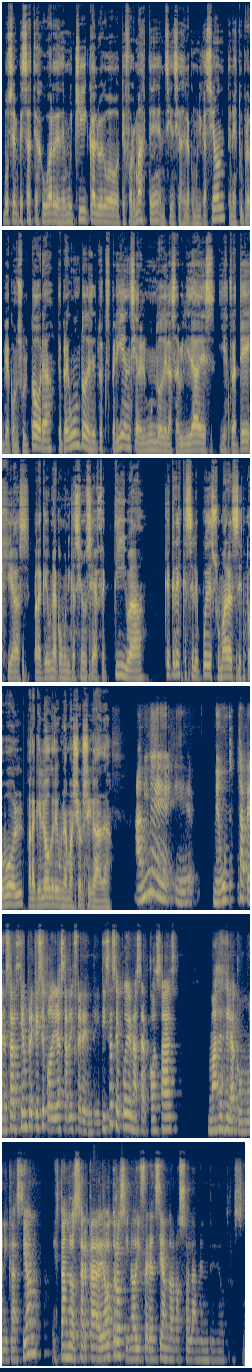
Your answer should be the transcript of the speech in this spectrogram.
Vos empezaste a jugar desde muy chica, luego te formaste en ciencias de la comunicación, tenés tu propia consultora. Te pregunto desde tu experiencia en el mundo de las habilidades y estrategias para que una comunicación sea efectiva, ¿qué crees que se le puede sumar al sextobol para que logre una mayor llegada? A mí me, eh, me gusta pensar siempre que se podría hacer diferente. Y quizás se pueden hacer cosas más desde la comunicación, estando cerca de otros y no diferenciándonos solamente de otros.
